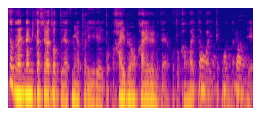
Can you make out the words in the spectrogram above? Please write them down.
ちょっと何何かしらちょっと休みを取り入れるとか、配分を変えるみたいなことを考えた方がいいってことになるんで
